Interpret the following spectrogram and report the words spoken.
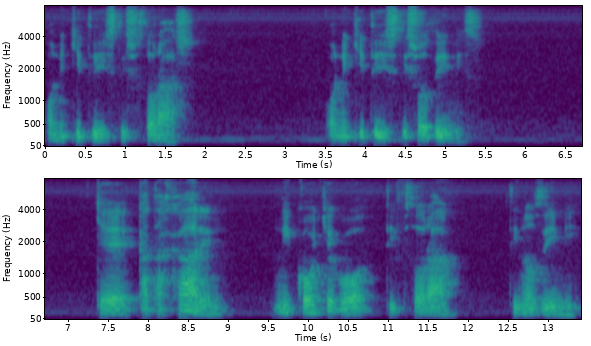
ο νικητής της φθοράς, ο νικητής της οδύνης και κατά χάριν νικώ κι εγώ τη φθορά, την οδύνη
